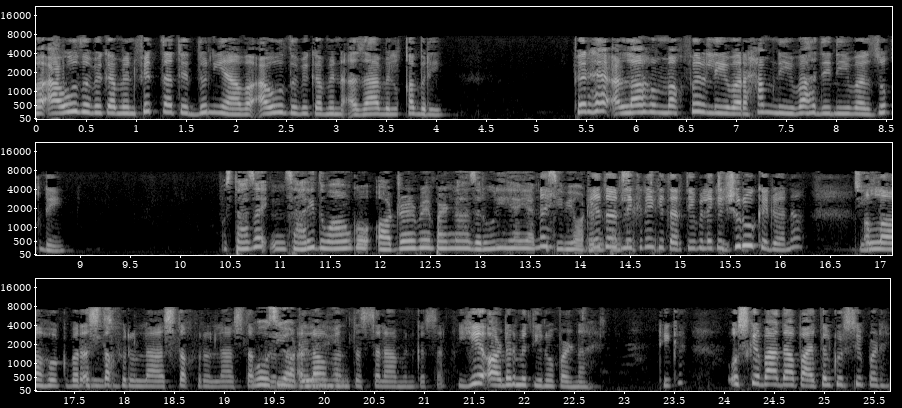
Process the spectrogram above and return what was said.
و اعوذ بک من فتنة الدنیا و اعوذ بک من عذاب القبر۔ پھر ہے اللہ مغفر لی ورحمنی وحدنی ورزقنی۔ استاذہ ان ساری دعاؤں کو آرڈر میں پڑھنا ضروری ہے یا کسی بھی آرڈر یہ تو لکھنے کی ترتیب لیکن جی۔ شروع کے جو ہے نا جی۔ اللہ اکبر جی، استغفر اللہ استغفر اللہ استغفر اللہ۔ اللہ السلام ان کا یہ آرڈر میں تینوں پڑھنا ہے ٹھیک ہے؟ اس کے بعد آپ آیت الکرسی پڑھیں،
